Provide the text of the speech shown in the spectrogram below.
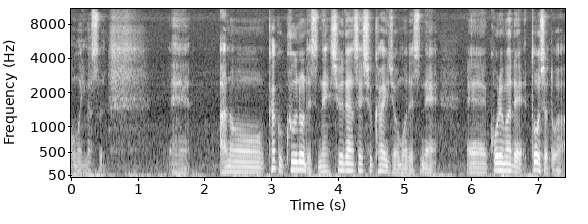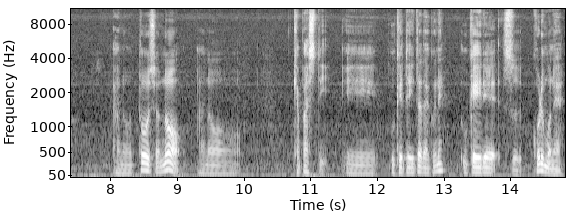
思います。えー、あの各空のですね集団接種会場もですね、えー、これまで当初とはあの当初のあのキャパシティ、えー、受けていただくね受け入れ数これもね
